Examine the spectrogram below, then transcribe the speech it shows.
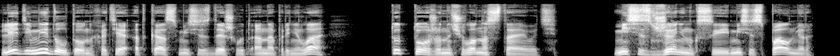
Леди Миддлтон, хотя отказ миссис Дэшвуд она приняла, тут тоже начала настаивать. Миссис Дженнингс и миссис Палмер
